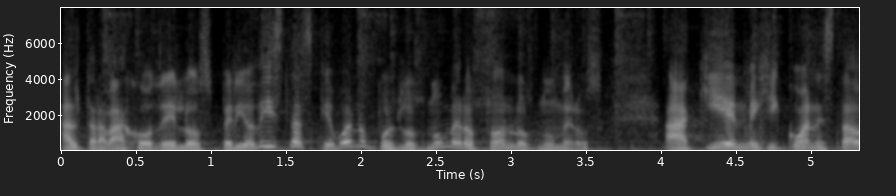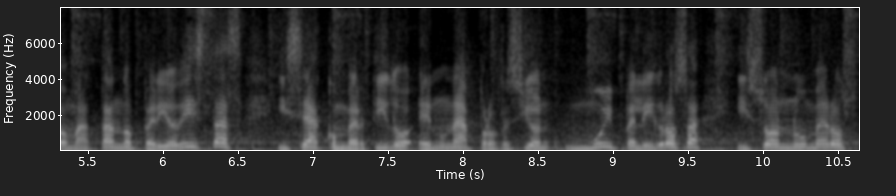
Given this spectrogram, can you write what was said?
al trabajo de los periodistas, que bueno, pues los números son los números. Aquí en México han estado matando periodistas y se ha convertido en una profesión muy peligrosa y son números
